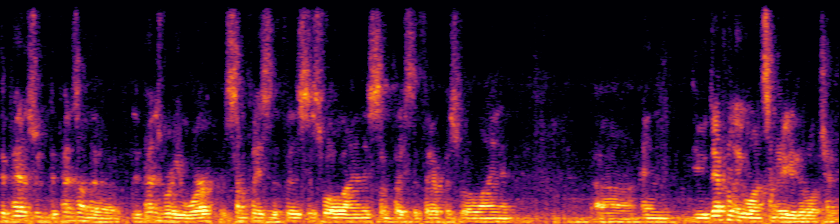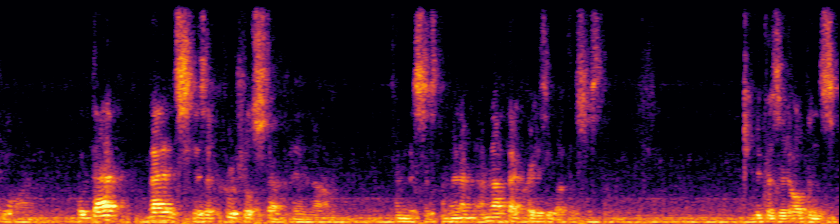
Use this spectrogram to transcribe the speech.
depends depends on the depends where you work. Some places the physicist will align this. Some places the therapist will align it. Uh, and you definitely want somebody to double check the alignment. But that that is, is a crucial step in um, in the system, and I'm, I'm not that crazy about the system because it opens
